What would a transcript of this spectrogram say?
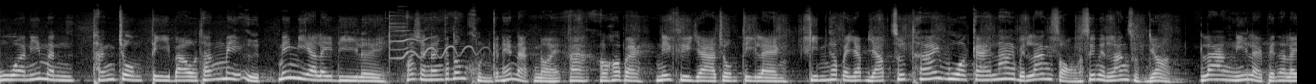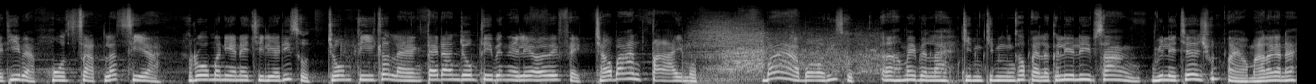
บัวนี่มันทั้งโจมตีเบาทั้งไม่อึดไม่มีอะไรดีเลย เพราะฉะนั้นก็ต้องขุนกันให้หนักหน่อยอะเอาเข้าไป นี่คือยาโจมตีแรง กินเข้าไปยับยับสุดท้ายวัวกลายร่างเป็นร่างสองซึ่งเป็นร่างสุดยอดร่างนี้แหละเป็นอะไรที่แบบโหดสัตว์รัสเซีย โรมาเนียไนจีเรียที่สุด โจมตีก็แรง แต่ดันโจมตีเป็นไอเรียเอฟเฟกชาวบ้านตายหมด บ้าบอที่สุดอะไม่เป็นไร กินกินกันเข้าไปแล้วก็รีบๆสร้างวิลเลเจอร์ชุดใหม่ออกมาแล้วกันนะ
